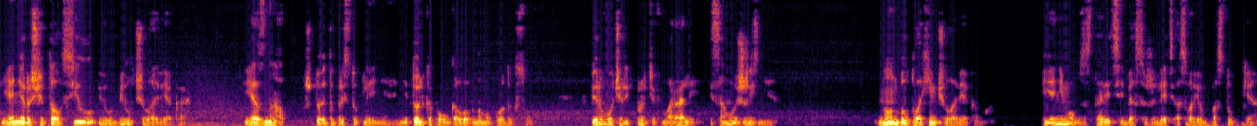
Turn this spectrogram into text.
Я не рассчитал силу и убил человека. Я знал, что это преступление не только по уголовному кодексу, первую очередь против морали и самой жизни. Но он был плохим человеком, и я не мог заставить себя сожалеть о своем поступке.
